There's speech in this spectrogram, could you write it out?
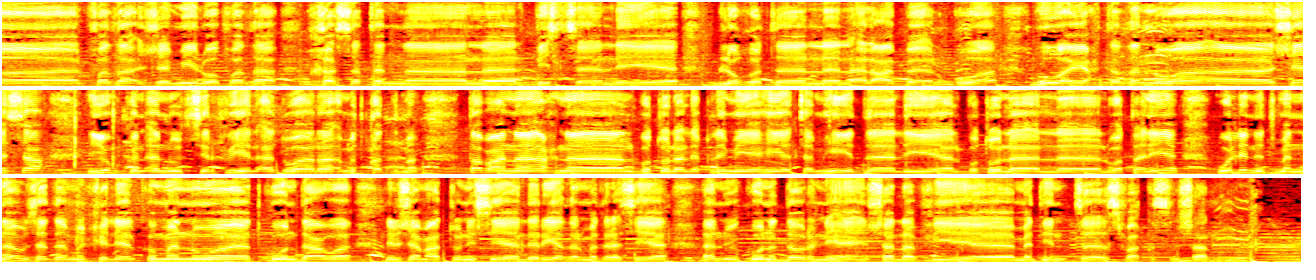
الفضاء جميل وفضاء خاصة البيست اللي بلغة الألعاب القوى. هو يحتضن وشاسع يمكن أن تصير فيه الأدوار متقدمة. طبعا إحنا البطولة الإقليمية هي تمهيد للبطولة الوطنية واللي نتمنى زاد من خلالكم أنه تكون دعوة للجامعة التونسية للرياضة المدرسية أنه يكون الدور النهائي إن شاء الله في مدينة صفاقس إن شاء الله.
